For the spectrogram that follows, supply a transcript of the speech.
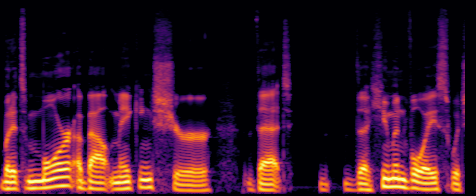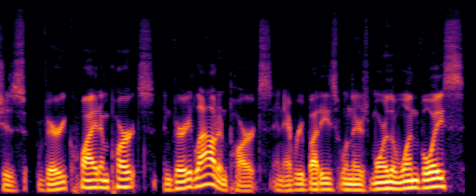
But it's more about making sure that the human voice, which is very quiet in parts and very loud in parts, and everybody's when there's more than one voice,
